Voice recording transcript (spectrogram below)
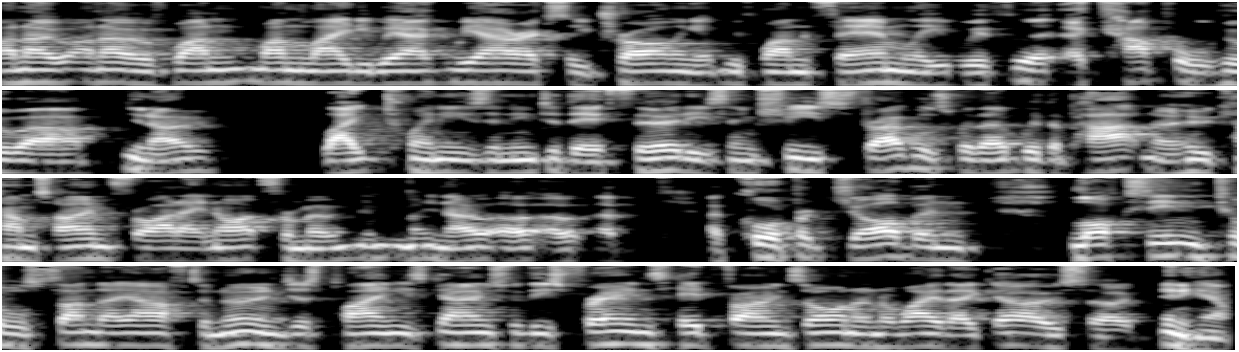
I know I know of one one lady we are we are actually trialing it with one family with a couple who are you know late 20s and into their 30s and she struggles with a with a partner who comes home Friday night from a you know a, a, a, corporate job and locks in till Sunday afternoon just playing his games with his friends headphones on and away they go. So anyhow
